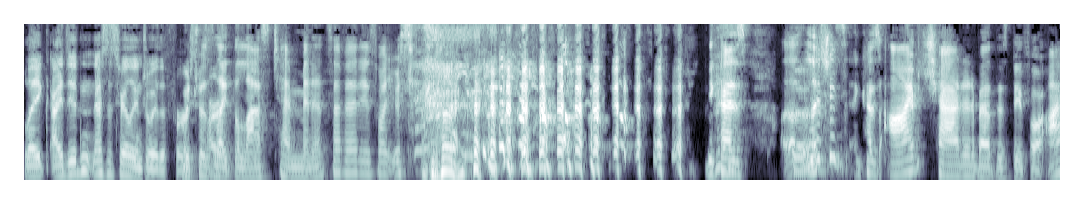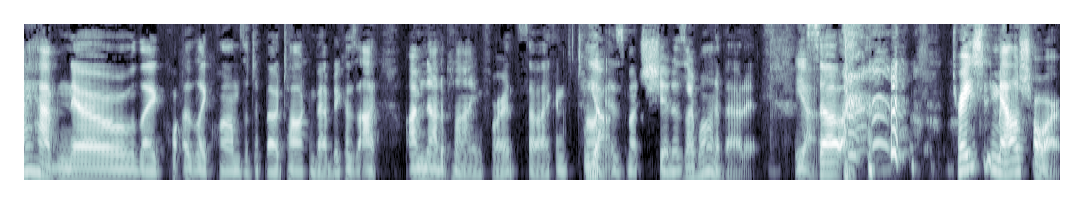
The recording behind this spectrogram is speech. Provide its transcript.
Like I didn't necessarily enjoy the first, which was part. like the last ten minutes of it, is what you're saying. because uh, let's just because I've chatted about this before. I have no like qu- uh, like qualms about talking about it because I I'm not applying for it, so I can talk Yeah. as much shit as I want about it. yeah. So Traci Melchor,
